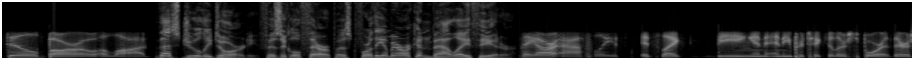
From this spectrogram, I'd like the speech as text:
still borrow a lot. That's Julie Doherty, physical therapist for the American Ballet Theater. They are athletes. It's like being in any particular sport. There are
